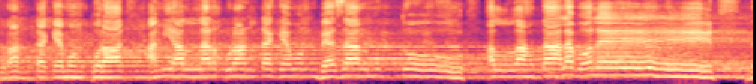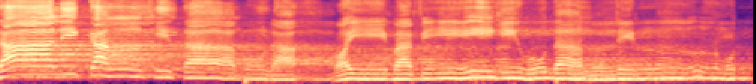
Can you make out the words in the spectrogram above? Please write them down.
কোরআনটা কেমন কোরআন? আমি আল্লাহর কোরআনটা কেমন বেজাল মুক্ত? আল্লাহ তাআলা বলেন, যালিকাল কিতাবুলা রাইবা فيه هدى للمتقين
